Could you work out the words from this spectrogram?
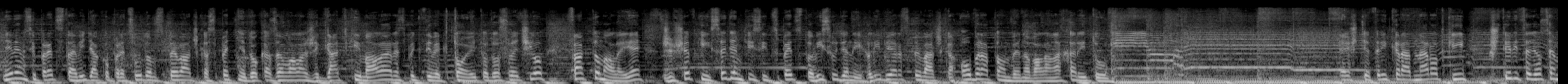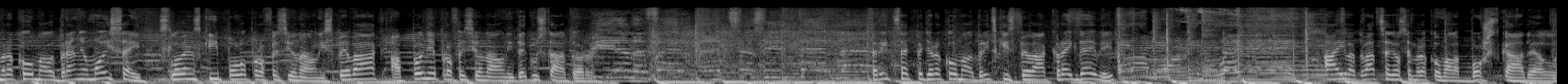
Neviem si predstaviť, ako pred súdom speváčka spätne dokazovala, že gaťky mala, respektíve kto jej to dosvedčil. Faktom ale je, že všetkých 7500 vysúdených libier speváčka obratom venovala na charitu ešte trikrát narodky. 48 rokov mal Braňo Mojsej, slovenský poloprofesionálny spevák a plne profesionálny degustátor. 35 rokov mal britský spevák Craig David a iba 28 rokov mala Bož Skádel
